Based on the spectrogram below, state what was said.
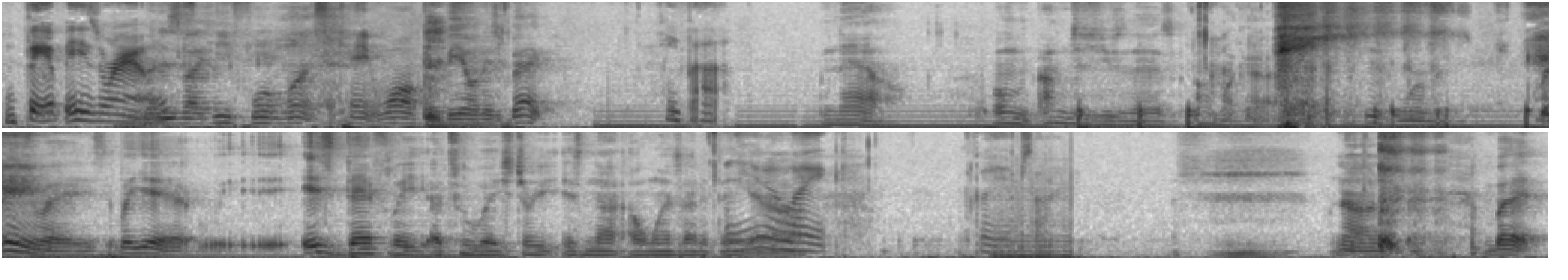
him, paying for his rounds. it's like he four months can't walk and be on his back. He five. now. I'm, I'm just using that as oh my god, this woman. But anyways, but yeah, it's definitely a two way street. It's not a one sided thing. Yeah, like. Go ahead. I'm sorry. no, but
